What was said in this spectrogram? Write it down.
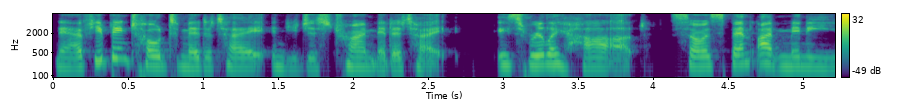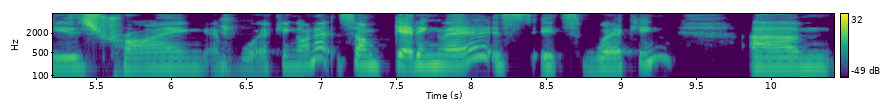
Now, if you've been told to meditate and you just try and meditate, it's really hard. So I spent like many years trying and working on it. So I'm getting there. It's it's working. Um,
